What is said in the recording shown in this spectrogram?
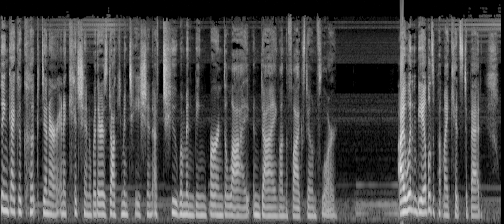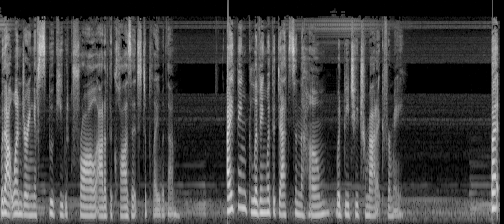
think I could cook dinner in a kitchen where there is documentation of two women being burned alive and dying on the flagstone floor. I wouldn't be able to put my kids to bed without wondering if Spooky would crawl out of the closet to play with them. I think living with the deaths in the home would be too traumatic for me. But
